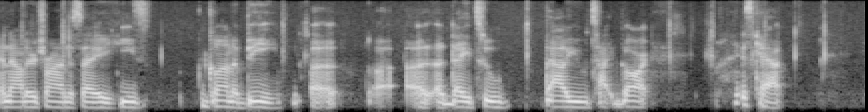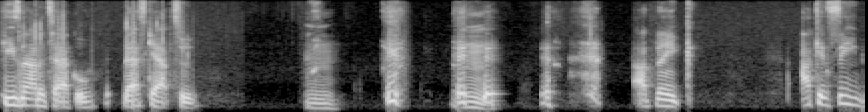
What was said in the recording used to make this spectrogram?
and now they're trying to say he's gonna be a, a, a day two value type guard. It's cap. He's not a tackle. That's cap too. Mm. mm. I think I can see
